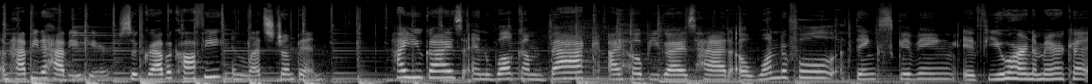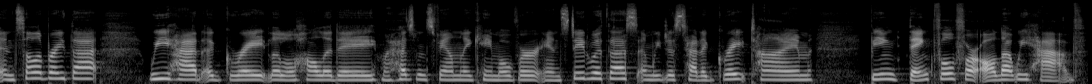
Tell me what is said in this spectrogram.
I'm happy to have you here. So grab a coffee and let's jump in. Hi, you guys, and welcome back. I hope you guys had a wonderful Thanksgiving if you are in America and celebrate that. We had a great little holiday. My husband's family came over and stayed with us, and we just had a great time being thankful for all that we have.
